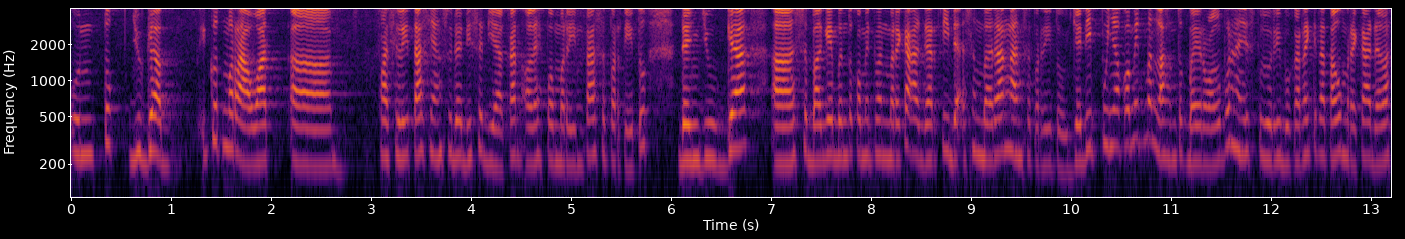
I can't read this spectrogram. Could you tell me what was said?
untuk juga ikut merawat uh, fasilitas yang sudah disediakan oleh pemerintah seperti itu dan juga uh, sebagai bentuk komitmen mereka agar tidak sembarangan seperti itu. Jadi punya komitmen lah untuk bayar walaupun hanya 10 ribu karena kita tahu mereka adalah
